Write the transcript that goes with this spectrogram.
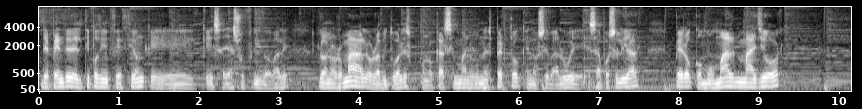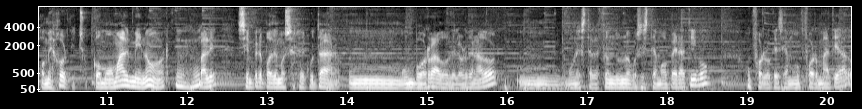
Depende del tipo de infección que, que se haya sufrido, ¿vale? Lo normal o lo habitual es colocarse en manos de un experto que nos evalúe esa posibilidad, pero como mal mayor, o mejor dicho, como mal menor, ¿vale? Siempre podemos ejecutar un, borrado del ordenador, una instalación de un nuevo sistema operativo, un for, lo que se llama un formateado,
